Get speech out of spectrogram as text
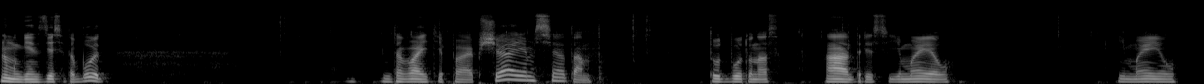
Ну, где-нибудь здесь это будет. Давайте пообщаемся, там. Тут будет у нас адрес, e-mail, email,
